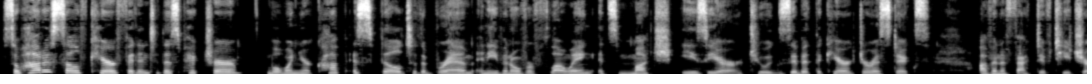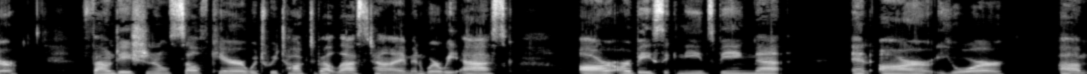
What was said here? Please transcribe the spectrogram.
So, how does self care fit into this picture? Well, when your cup is filled to the brim and even overflowing, it's much easier to exhibit the characteristics of an effective teacher. Foundational self care, which we talked about last time, and where we ask, are our basic needs being met? And are your um,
